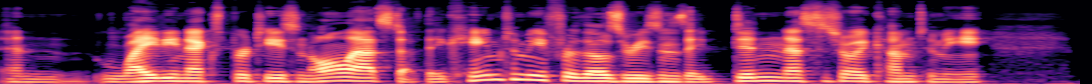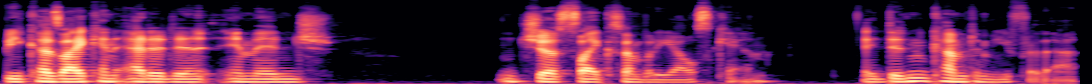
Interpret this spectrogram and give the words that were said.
and lighting expertise and all that stuff. They came to me for those reasons. They didn't necessarily come to me because I can edit an image just like somebody else can. They didn't come to me for that.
